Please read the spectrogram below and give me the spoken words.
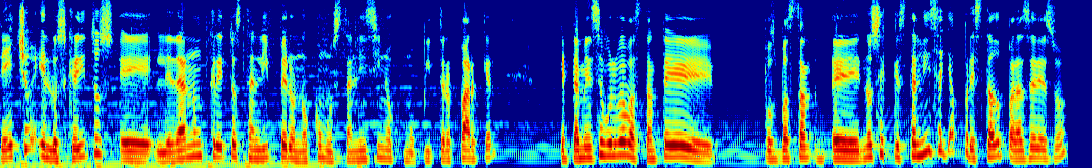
De hecho, en los créditos eh, le dan un crédito a Stanley, pero no como Stanley, sino como Peter Parker. Que también se vuelve bastante, pues bastante, eh, no sé, que Stanley se haya prestado para hacer eso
